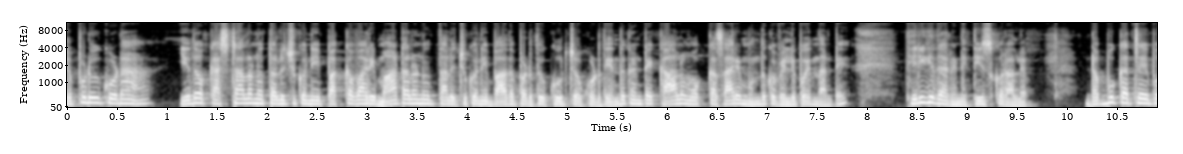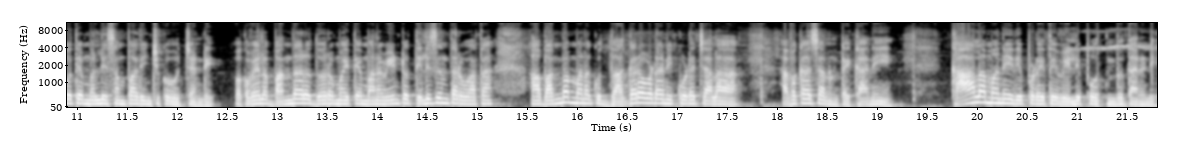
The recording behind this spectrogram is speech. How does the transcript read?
ఎప్పుడూ కూడా ఏదో కష్టాలను తలుచుకొని పక్కవారి మాటలను తలుచుకొని బాధపడుతూ కూర్చోకూడదు. ఎందుకంటే కాలం ఒక్కసారి ముందుకు వెళ్ళిపోయిందంటే తిరిగి దానిని తీసుకురాలేం. డబ్బు ఖర్చు అయిపోతే మళ్ళీ సంపాదించుకోవచ్చండి. ఒకవేళ బంధాలు దూరం అయితే మనం ఏంటో తెలిసిన తర్వాత ఆ బంధం మనకు దగ్గర అవ్వడానికి కూడా చాలా అవకాశాలు ఉంటాయి కానీ కాలం అనేది ఎప్పుడైతే వెళ్ళిపోతుందో దానిని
